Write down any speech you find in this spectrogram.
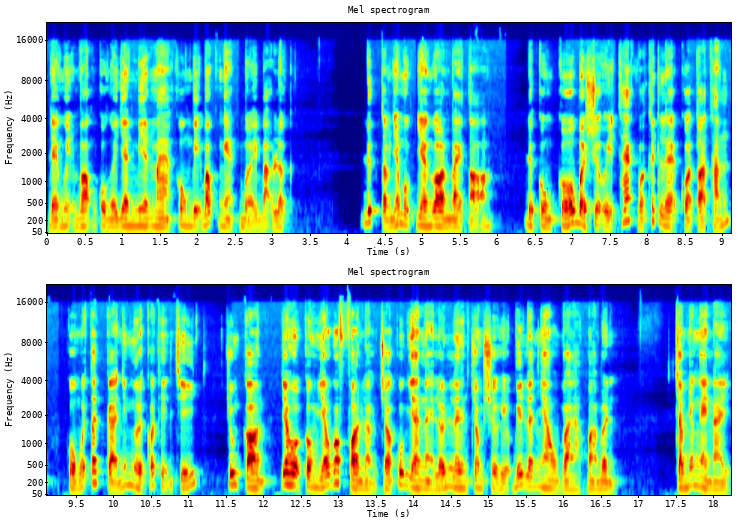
để nguyện vọng của người dân Myanmar không bị bóc nghẹt bởi bạo lực. Đức Tổng giám mục Yangon bày tỏ, được củng cố bởi sự ủy thác và khích lệ của Tòa Thánh cùng với tất cả những người có thiện trí. Chúng còn, giáo hội công giáo góp phần làm cho quốc gia này lớn lên trong sự hiểu biết lẫn nhau và hòa bình. Trong những ngày này,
